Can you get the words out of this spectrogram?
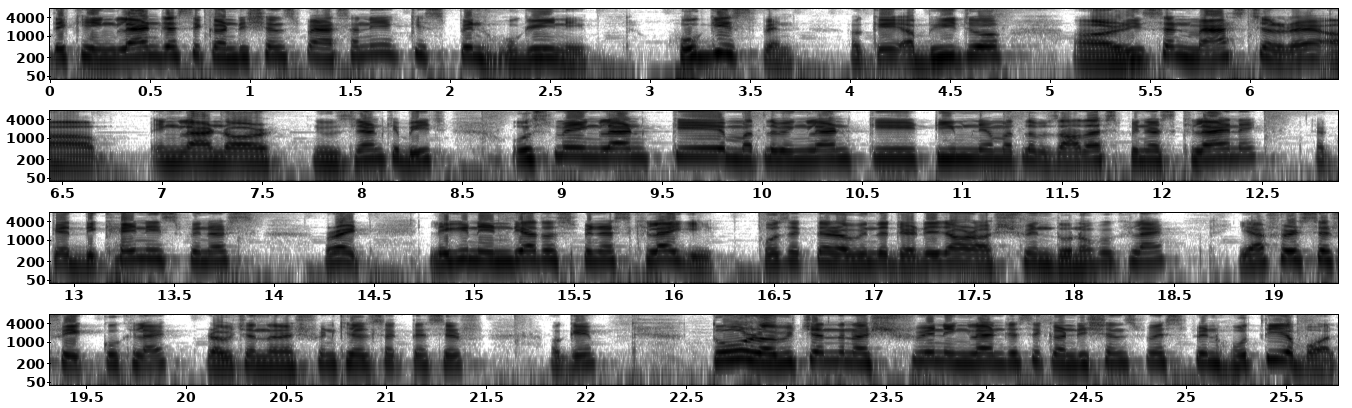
देखिए इंग्लैंड जैसे कंडीशंस में ऐसा नहीं है कि स्पिन होगी ही नहीं। होगी स्पिन ओके अभी जो रिसेंट मैच चल रहा है इंग्लैंड और न्यूजीलैंड के बीच, उसमें इंग्लैंड के मतलब इंग्लैंड की टीम ने मतलब ज़्यादा स्पिनर्स खिलाए नहीं ओके दिखे ही नहीं स्पिनर्स राइट लेकिन इंडिया तो स्पिनर्स खिलाएगी। हो सकता है रविंद्र जडेजा और अश्विन दोनों को खिलाए, या फिर सिर्फ़ एक को खिलाए, रविचंद्रन अश्विन खेल सकते हैं सिर्फ़ ओके तो रविचंद्रन अश्विन इंग्लैंड जैसे कंडीशंस में स्पिन होती है बॉल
